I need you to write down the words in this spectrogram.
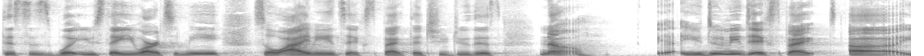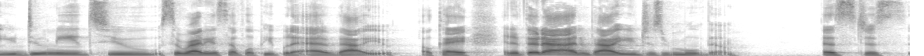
this is what you say you are to me, so I need to expect that you do this. No, you do need to expect, uh, you do need to surround yourself with people that add value, okay? And if they're not adding value, just remove them. It's just,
